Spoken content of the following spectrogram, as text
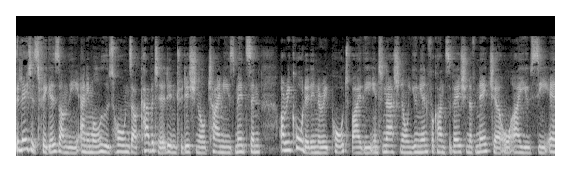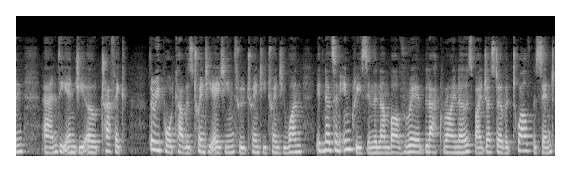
The latest figures on the animal whose horns are coveted in traditional Chinese medicine are recorded in a report by the International Union for Conservation of Nature, or IUCN, and the NGO Traffic. The report covers 2018 through 2021. It notes an increase in the number of rare black rhinos by just over 12%,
